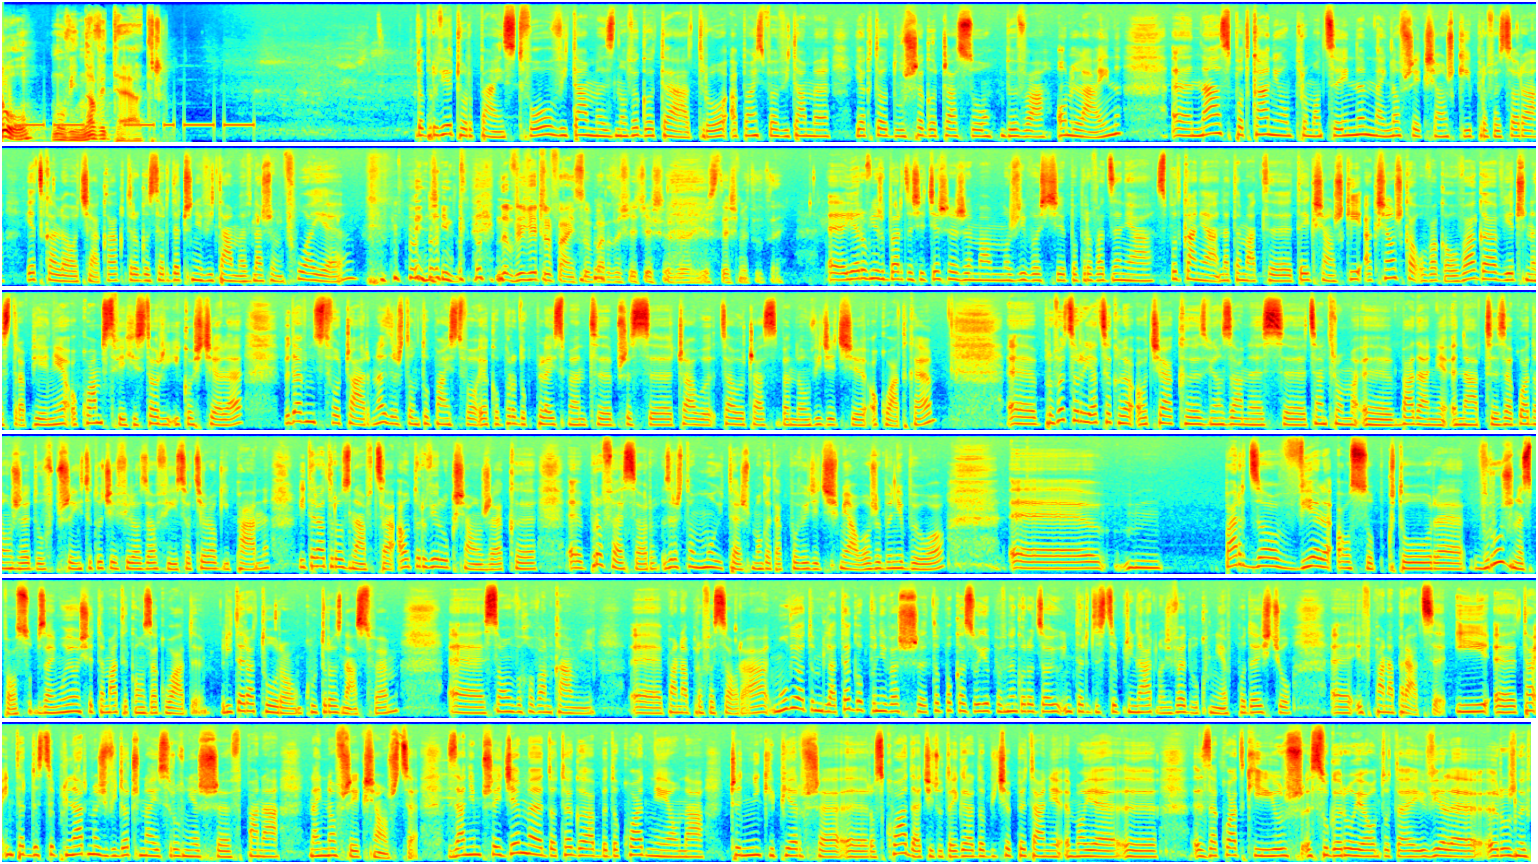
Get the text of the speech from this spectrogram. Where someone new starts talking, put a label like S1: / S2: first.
S1: Tu mówi Nowy Teatr.
S2: Dobry wieczór Państwu. Witamy z Nowego Teatru, a Państwa witamy, jak to od dłuższego czasu bywa online, e, na spotkaniu promocyjnym najnowszej książki profesora Jacka Leociaka, którego serdecznie witamy w naszym foyer.
S3: Dzień Dobry wieczór Państwu. Bardzo się cieszę, że jesteśmy tutaj.
S2: E, Ja również bardzo się cieszę, że mam możliwość poprowadzenia spotkania na temat e, tej książki. A książka, uwaga, uwaga, Wieczne Strapienie o kłamstwie, historii i kościele. Wydawnictwo Czarne, zresztą tu Państwo jako produkt placement e, przez cały, cały czas będą widzieć okładkę. Profesor Jacek Leociak, związany z Centrum Badań nad Zagładą Żydów przy Instytucie Filozofii i Socjologii PAN, literaturoznawca, autor wielu książek, profesor, zresztą mój też, mogę tak powiedzieć śmiało, żeby nie było. E, bardzo wiele osób, które w różny sposób zajmują się tematyką zagłady, literaturą, kulturoznawstwem, e, są wychowankami e, pana profesora. Mówię o tym dlatego, ponieważ to pokazuje pewnego rodzaju interdyscyplinarność według mnie w podejściu e, w pana pracy. I e, ta interdyscyplinarność widoczna jest również w pana najnowszej książce. Zanim przejdziemy do tego, aby dokładnie ją na czynniki pierwsze e, rozkładać i tutaj gradobicie pytań, e, moje e, zakładki już sugerują tutaj wiele różnych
